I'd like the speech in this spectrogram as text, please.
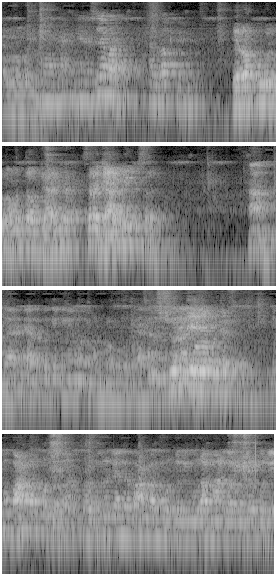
ಹೆಂಗೆ ಮಾಡೋದು ನೀನು ಹೆಸರೇ ಮಾಡು ನಾವು ರೊಕ್ಕ ಏ ರೊಕ್ಕ ಹೋಗಲು ಮತ್ತು ಅವ್ರು ಗ್ಯಾರಂಟಿ ಸರ ಗ್ಯಾರಂಟಿ ಏನು ಸರ್? ಹಾ ಗ್ಯಾರಂಟಿ ಅದ್ರ ಬಗ್ಗೆ ನೀವೇನು worry ಮಾಡ್ಕೊಳ್ಬೋದು ಯಾಕಂದ್ರೆ ಶ್ಯೂರಿಟಿ ಏನು ಕೊಡ್ತೀರಿ ಸರ್? ನಿಮಗೆ ಬಾಂಡ್ ಬರ್ದು ಕೊಡ್ತೇವೆ ಶ್ಯೂರಿಟಿ ಅಂದ್ರೆ ಬಾಂಡ್ ಬರ್ದು ಕೊಡ್ತೇವೆ. ನೀವು ಊರಾಗ ಮಾಡಿದವ್ರು ಕೇಳ್ಕೊರಿ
